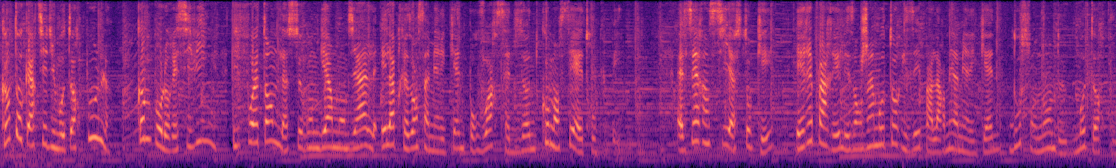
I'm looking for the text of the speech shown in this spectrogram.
Quant au quartier du Motorpool, comme pour le Receiving, il faut attendre la Seconde Guerre mondiale et la présence américaine pour voir cette zone commencer à être occupée. Elle sert ainsi à stocker et réparer les engins motorisés par l'armée américaine, d'où son nom de Motorpool.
